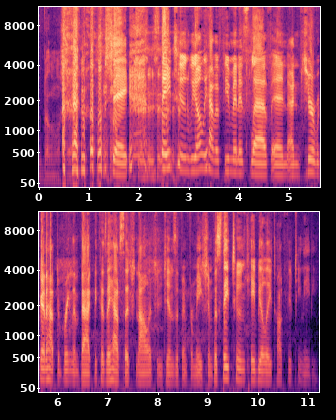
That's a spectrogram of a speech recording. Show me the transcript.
Bella Moshe. Stay tuned. We only have a few minutes left, and I'm sure we're going to have to bring them back because they have such knowledge and gems of information. But stay tuned, KBLA Talk 1580.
